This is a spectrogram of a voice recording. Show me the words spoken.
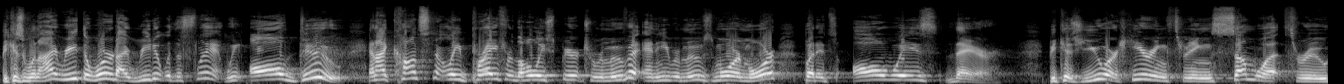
Because when I read the word, I read it with a slant. We all do. And I constantly pray for the Holy Spirit to remove it, and He removes more and more, but it's always there. Because you are hearing things somewhat through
